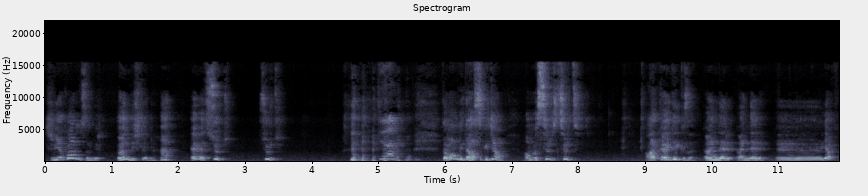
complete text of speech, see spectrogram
Şunu yapar mısın bir? Ön dişlerini. Ha, evet sürt. Sürt. tamam bir daha sıkacağım. Ama sürt sürt. Arkaya değil kızım. Önleri, önleri. Ee, yap.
